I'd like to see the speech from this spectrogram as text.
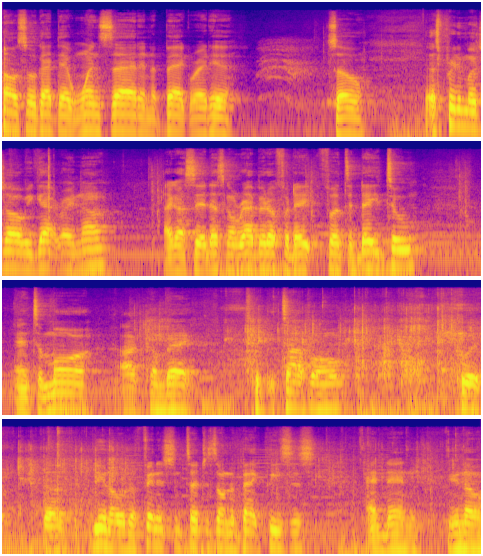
oh, also got that one side in the back right here. So that's pretty much all we got right now. Like I said, that's gonna wrap it up for day for today too. And tomorrow I'll come back, put the top on, put the you know the finishing touches on the back pieces, and then you know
